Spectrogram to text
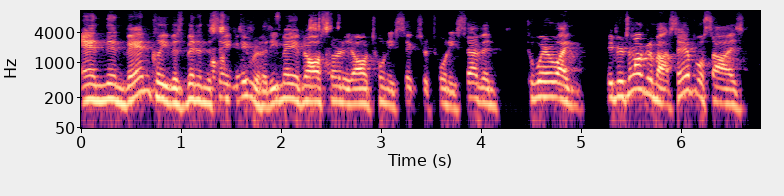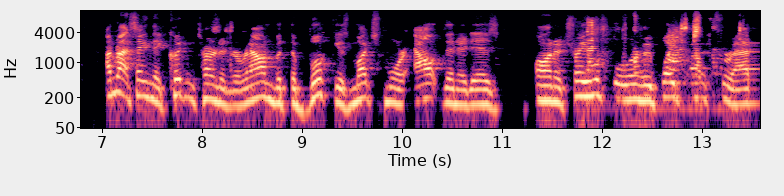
And then Van Cleve has been in the same neighborhood. He may have all started all 26 or 27 to where, like, if you're talking about sample size, I'm not saying they couldn't turn it around, but the book is much more out than it is on a Trey LaFleur who played sporadic,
